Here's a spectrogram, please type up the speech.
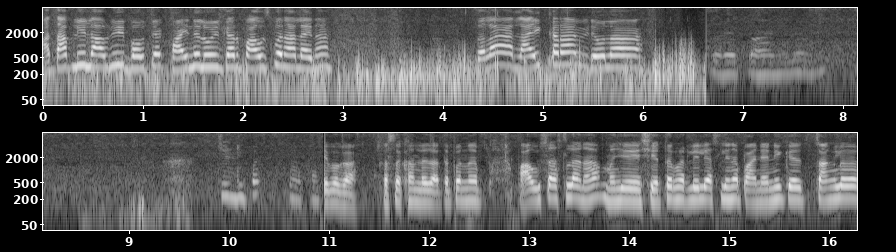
आता आपली लावणी बहुतेक फायनल होईल कारण पाऊस पण आलाय ना. चला लाईक करा व्हिडिओला हे बघा कसं खाणलं जातं. पण पाऊस असला ना म्हणजे शेतं भरलेली असली ना पाण्याने चांगलं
